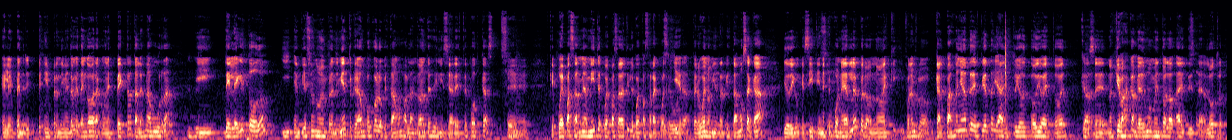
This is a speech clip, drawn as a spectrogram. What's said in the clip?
el emprendimiento que tengo ahora con Spectra tal vez me aburra Ujú. y delegue todo y empiece un nuevo emprendimiento. Era un poco lo que estábamos hablando antes de iniciar este podcast. Sí. eh, que puede pasarme a mí, te puede pasar a ti, le puede pasar a cualquiera. Seguro. Pero bueno, mientras que estamos acá, yo digo que sí, tienes Sí. que ponerle, pero no es que, por ejemplo, que al paz mañana te despiertas y, ah, yo estoy, odio esto, ¿ves? Claro. Entonces, no es que vas a cambiar de un momento al, al- Sí. al otro.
